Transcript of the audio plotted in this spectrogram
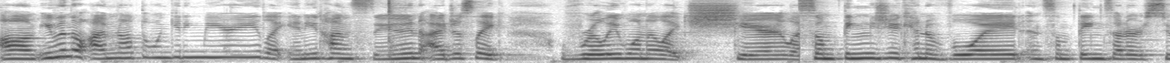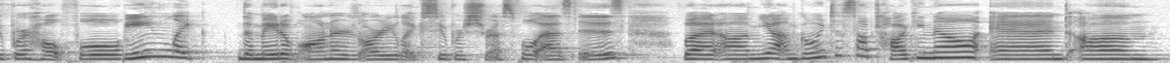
Um, even though I'm not the one getting married, like anytime soon, I just like really want to like share like some things you can avoid and some things that are super helpful. Being like the maid of honor is already like super stressful as is. But um, yeah, I'm going to stop talking now and um,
